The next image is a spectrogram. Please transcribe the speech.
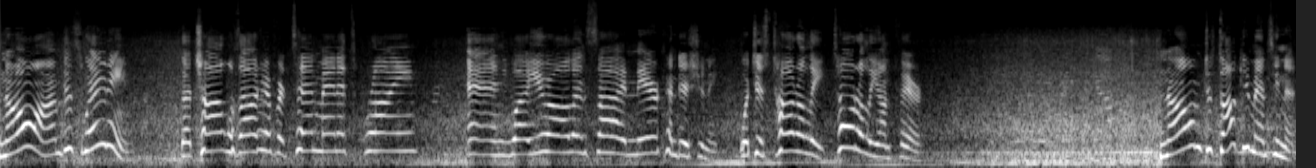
No, I'm just waiting. The child was out here for 10 minutes crying, and while you're all inside in air conditioning, which is totally, totally unfair. No, I'm just documenting it.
